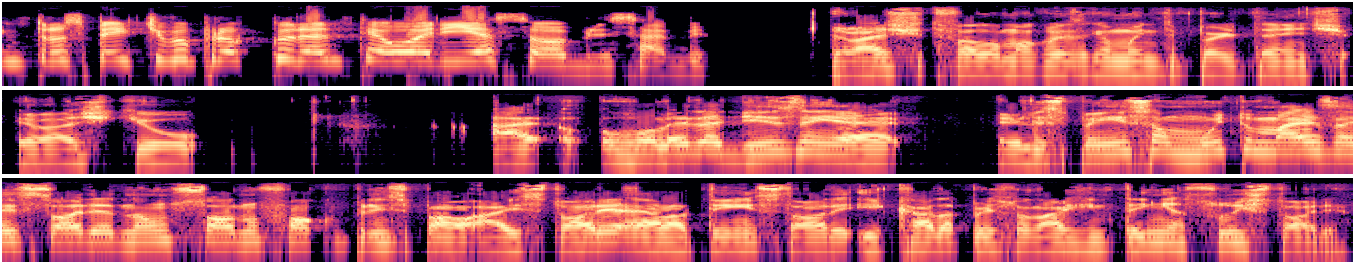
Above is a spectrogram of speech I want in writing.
introspectivo procurando teoria sobre, sabe? Eu acho que tu falou uma coisa que é muito importante. Eu acho que o, a- o rolê da Disney é. Eles pensam muito mais na história, não só no foco principal. A história, ela tem história e cada personagem tem a sua história.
